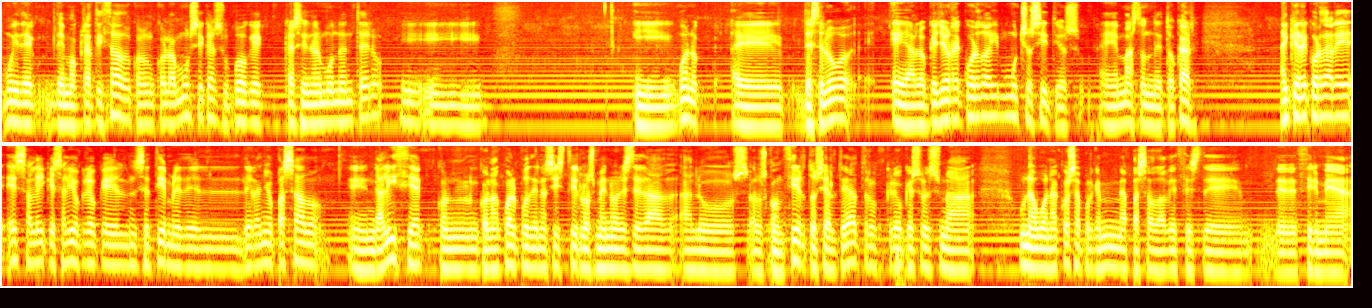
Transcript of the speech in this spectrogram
muy de- democratizado con, con la música, supongo que casi en el mundo entero. Y, y, bueno, eh, desde luego, eh, a lo que yo recuerdo hay muchos sitios eh, más donde tocar. Hay que recordar eh, esa ley que salió creo que en septiembre del, año pasado en Galicia, con, con la cual pueden asistir los menores de edad a los, a los conciertos y al teatro. Creo que eso es una, una buena cosa porque a mí me ha pasado a veces de, de decirme a,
